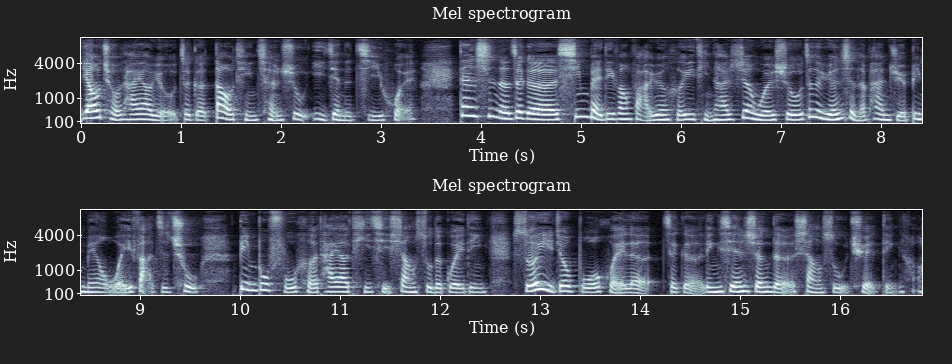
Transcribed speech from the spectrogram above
要求他要有这个到庭陈述意见的机会。但是呢，这个新北地方法院合议庭他认为说，这个原审的判决并没有违法之处，并不符合他要提起上诉的规定，所以就驳回了这个林先生的上诉确定。哈，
